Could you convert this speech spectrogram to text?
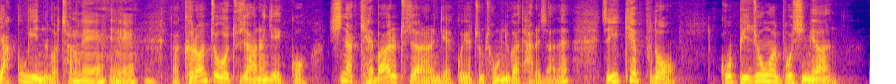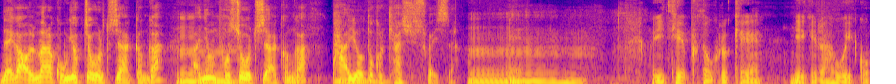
약국이 있는 것처럼. 네, 예. 네. 그러니까 그런 쪽을 투자하는 게 있고 신약 개발을 투자하는 게 있고 이게 좀 종류가 다르잖아요. 그래서 ETF도 그 비중을 보시면 내가 얼마나 공격적으로 투자할 건가 아니면 보수적으로 투자할 건가 바이오도 그렇게 하실 수가 있어요. 음. ETF도 그렇게 얘기를 하고 있고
